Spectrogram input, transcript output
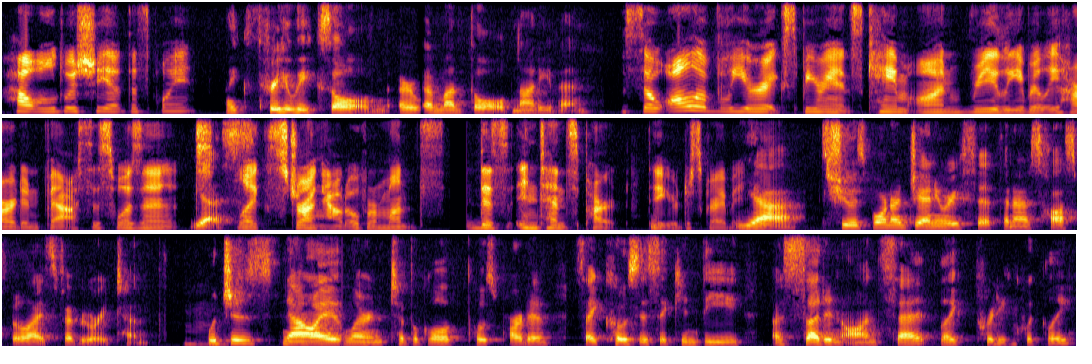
how old was she at this point? Like three weeks old or a month old, not even. So all of your experience came on really, really hard and fast. This wasn't yes. like strung out over months. This intense part that you're describing. Yeah. She was born on January 5th and I was hospitalized February 10th, mm. which is now I learned typical of postpartum psychosis. It can be a sudden onset, like pretty mm. quickly.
